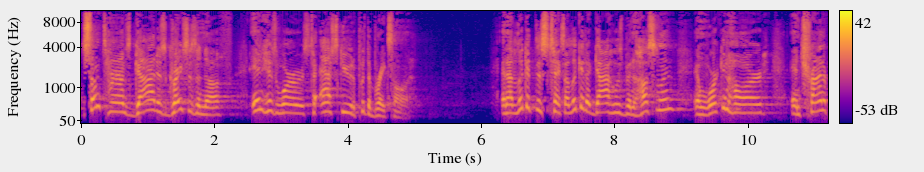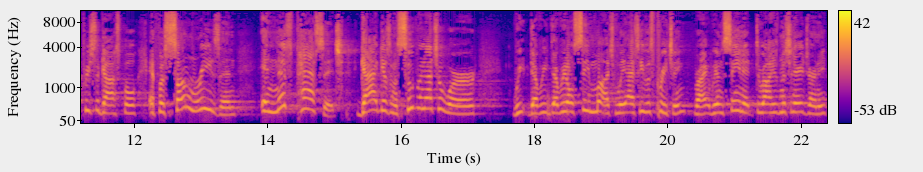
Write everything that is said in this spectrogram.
sometimes God is gracious enough in His words to ask you to put the brakes on. And I look at this text, I look at a guy who's been hustling and working hard and trying to preach the gospel, and for some reason, in this passage, God gives him a supernatural word we, that, we, that we don't see much as he was preaching, right? We haven't seen it throughout his missionary journey.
